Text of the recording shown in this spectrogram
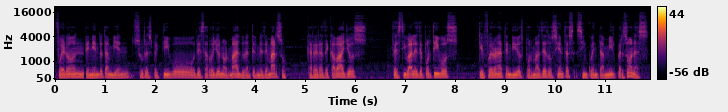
fueron teniendo también su respectivo desarrollo normal durante el mes de marzo carreras de caballos, festivales deportivos que fueron atendidos por más de 250 mil personas.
